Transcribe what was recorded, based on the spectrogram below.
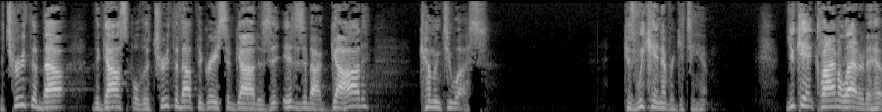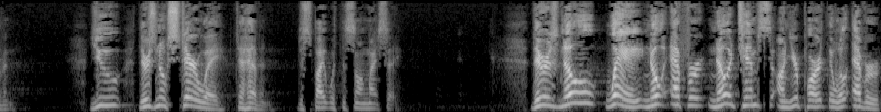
The truth about the gospel, the truth about the grace of God is it is about God coming to us because we can't ever get to him. You can't climb a ladder to heaven. You, there's no stairway to heaven, despite what the song might say. There is no way, no effort, no attempts on your part that will ever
